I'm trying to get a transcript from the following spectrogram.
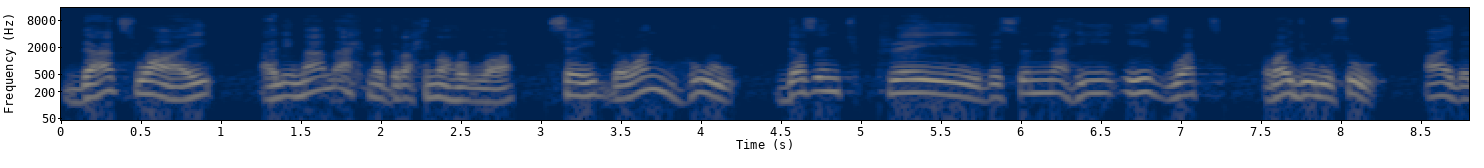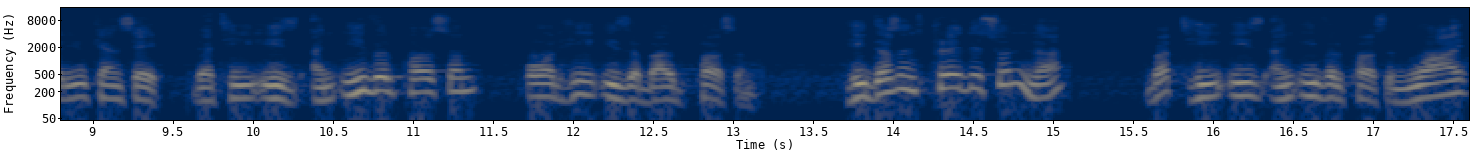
That's why Al-Imam Ahmad rahimahullah said the one who doesn't pray the sunnah, he is what? Rajul su. Either you can say that he is an evil person or he is a bad person. He doesn't pray the sunnah, but he is an evil person. Why?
